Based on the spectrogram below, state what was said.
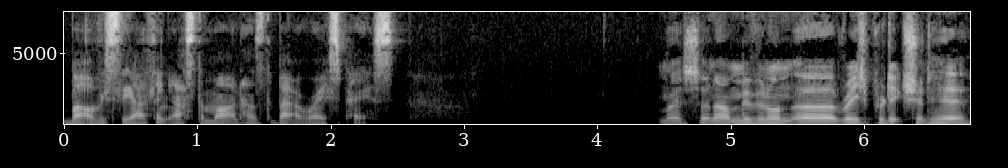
but obviously, I think Aston Martin has the better race pace. Nice. So now moving on, uh, race prediction here.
